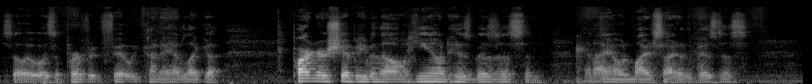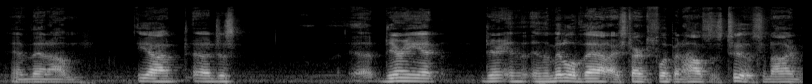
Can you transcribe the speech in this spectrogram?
So it was a perfect fit. We kind of had like a partnership, even though he owned his business and, and I owned my side of the business. And then, um, yeah, uh, just uh, during it, during in, in the middle of that, I started flipping houses too. So now I'm,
